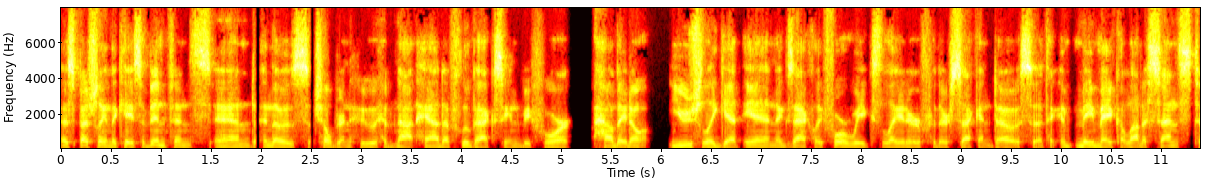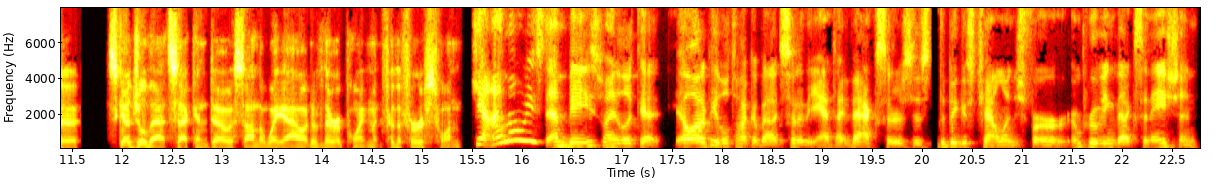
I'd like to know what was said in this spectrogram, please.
especially in the case of infants and, and those children who have not had a flu vaccine before, how they don't usually get in exactly four weeks later for their second dose. I think it may make a lot of sense to schedule that second dose on the way out of their appointment for the first one. Yeah, I'm always amazed when I look at a lot of people talk about sort of the anti vaxxers is the biggest challenge for improving vaccination.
